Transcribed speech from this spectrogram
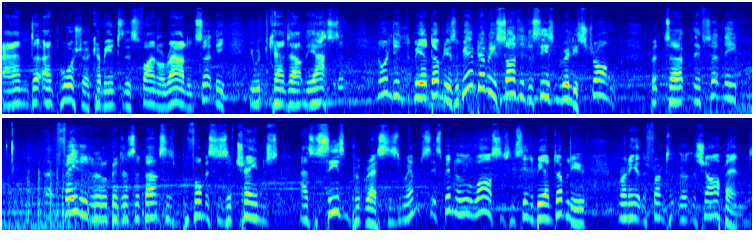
and uh, and Porsche coming into this final round, and certainly you wouldn't count out the Aston, nor indeed the BMWs. The BMW started the season really strong, but uh, they've certainly uh, faded a little bit as the and performances have changed as the season progresses. It's been a little while since we've seen a BMW running at the front at the, at the sharp end.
